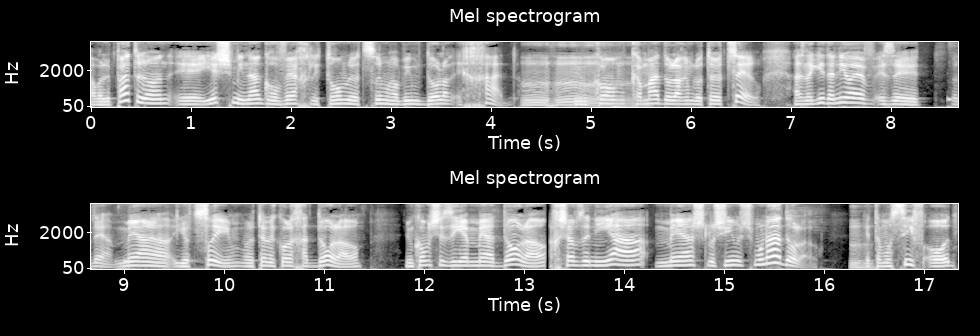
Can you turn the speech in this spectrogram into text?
אבל לפטריון אה, יש מנהג רווח לתרום ליוצרים רבים דולר אחד, במקום כמה דולרים לאותו יוצר. אז נגיד אני אוהב איזה, אתה יודע, 100 יוצרים, ונותן לכל אחד דולר, במקום שזה יהיה 100 דולר, עכשיו זה נהיה 138 דולר. Mm-hmm. אתה מוסיף עוד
